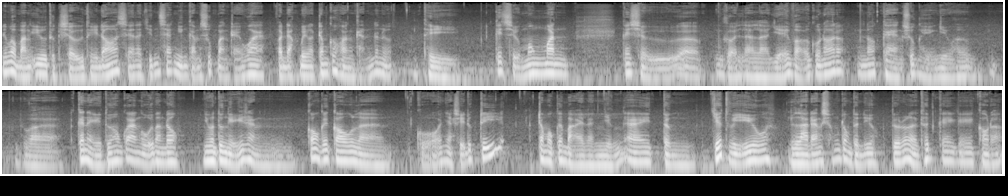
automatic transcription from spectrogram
Nếu mà bạn yêu thực sự thì đó sẽ là chính xác những cảm xúc bạn trải qua. Và đặc biệt là trong cái hoàn cảnh đó nữa thì cái sự mong manh cái sự uh, gọi là là dễ vỡ của nó đó nó càng xuất hiện nhiều hơn. Và cái này tôi không có an ủi ban đâu. Nhưng mà tôi nghĩ rằng có một cái câu là của nhạc sĩ đức trí trong một cái bài là những ai từng chết vì yêu là đang sống trong tình yêu. Tôi rất là thích cái cái câu đó.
